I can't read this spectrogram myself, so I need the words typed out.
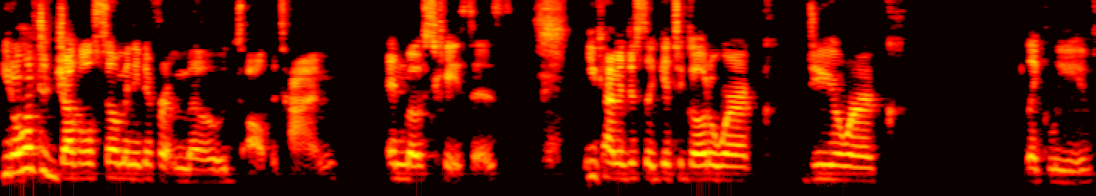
you don't have to juggle so many different modes all the time. In most cases, you kind of just like get to go to work, do your work, like leave.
